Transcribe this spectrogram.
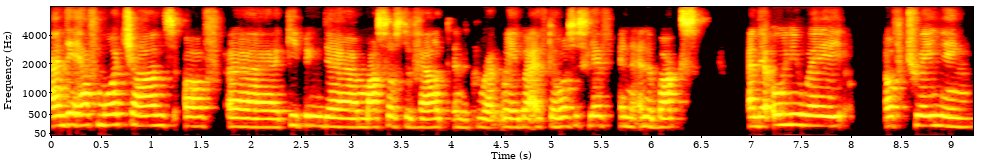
and they have more chance of uh, keeping their muscles developed in the correct way. But if the horses live in, in a box and the only way of training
